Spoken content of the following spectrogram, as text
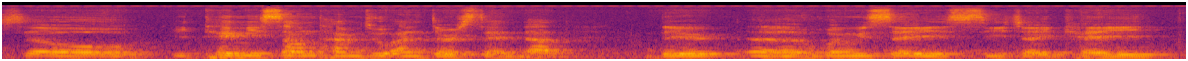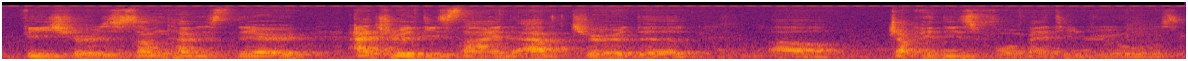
So it takes me some time to understand that there, uh, when we say CJK features, sometimes they're actually designed after the uh, Japanese formatting rules.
